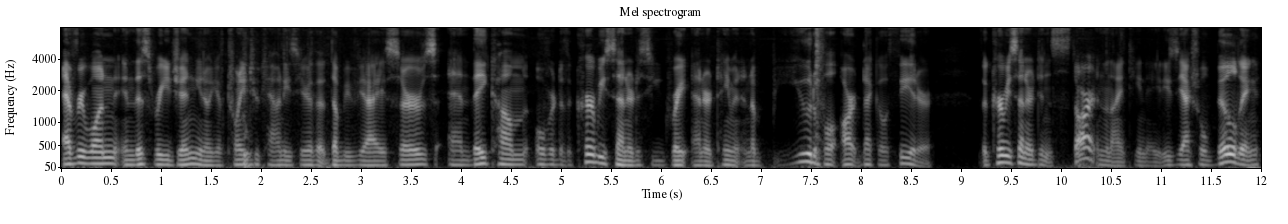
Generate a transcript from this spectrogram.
everyone in this region, you know, you have 22 counties here that WVIA serves, and they come over to the Kirby Center to see great entertainment in a beautiful Art Deco theater. The Kirby Center didn't start in the 1980s. The actual building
